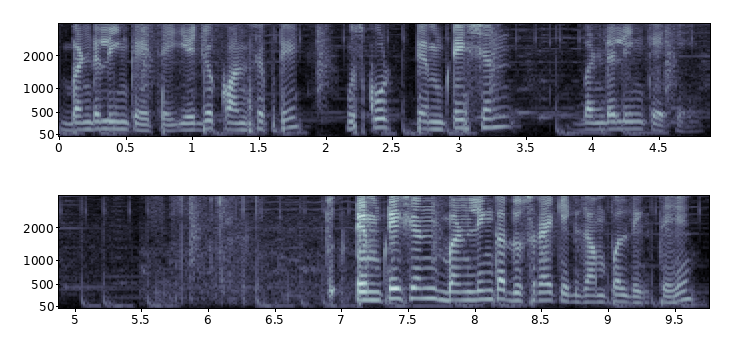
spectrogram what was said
बंडलिंग कहते हैं ये जो कॉन्सेप्ट है, उसको टेम्पटेशन बंडलिंग कहते हैं तो टेम्पटेशन बंडलिंग का दूसरा एक एग्जांपल देखते हैं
